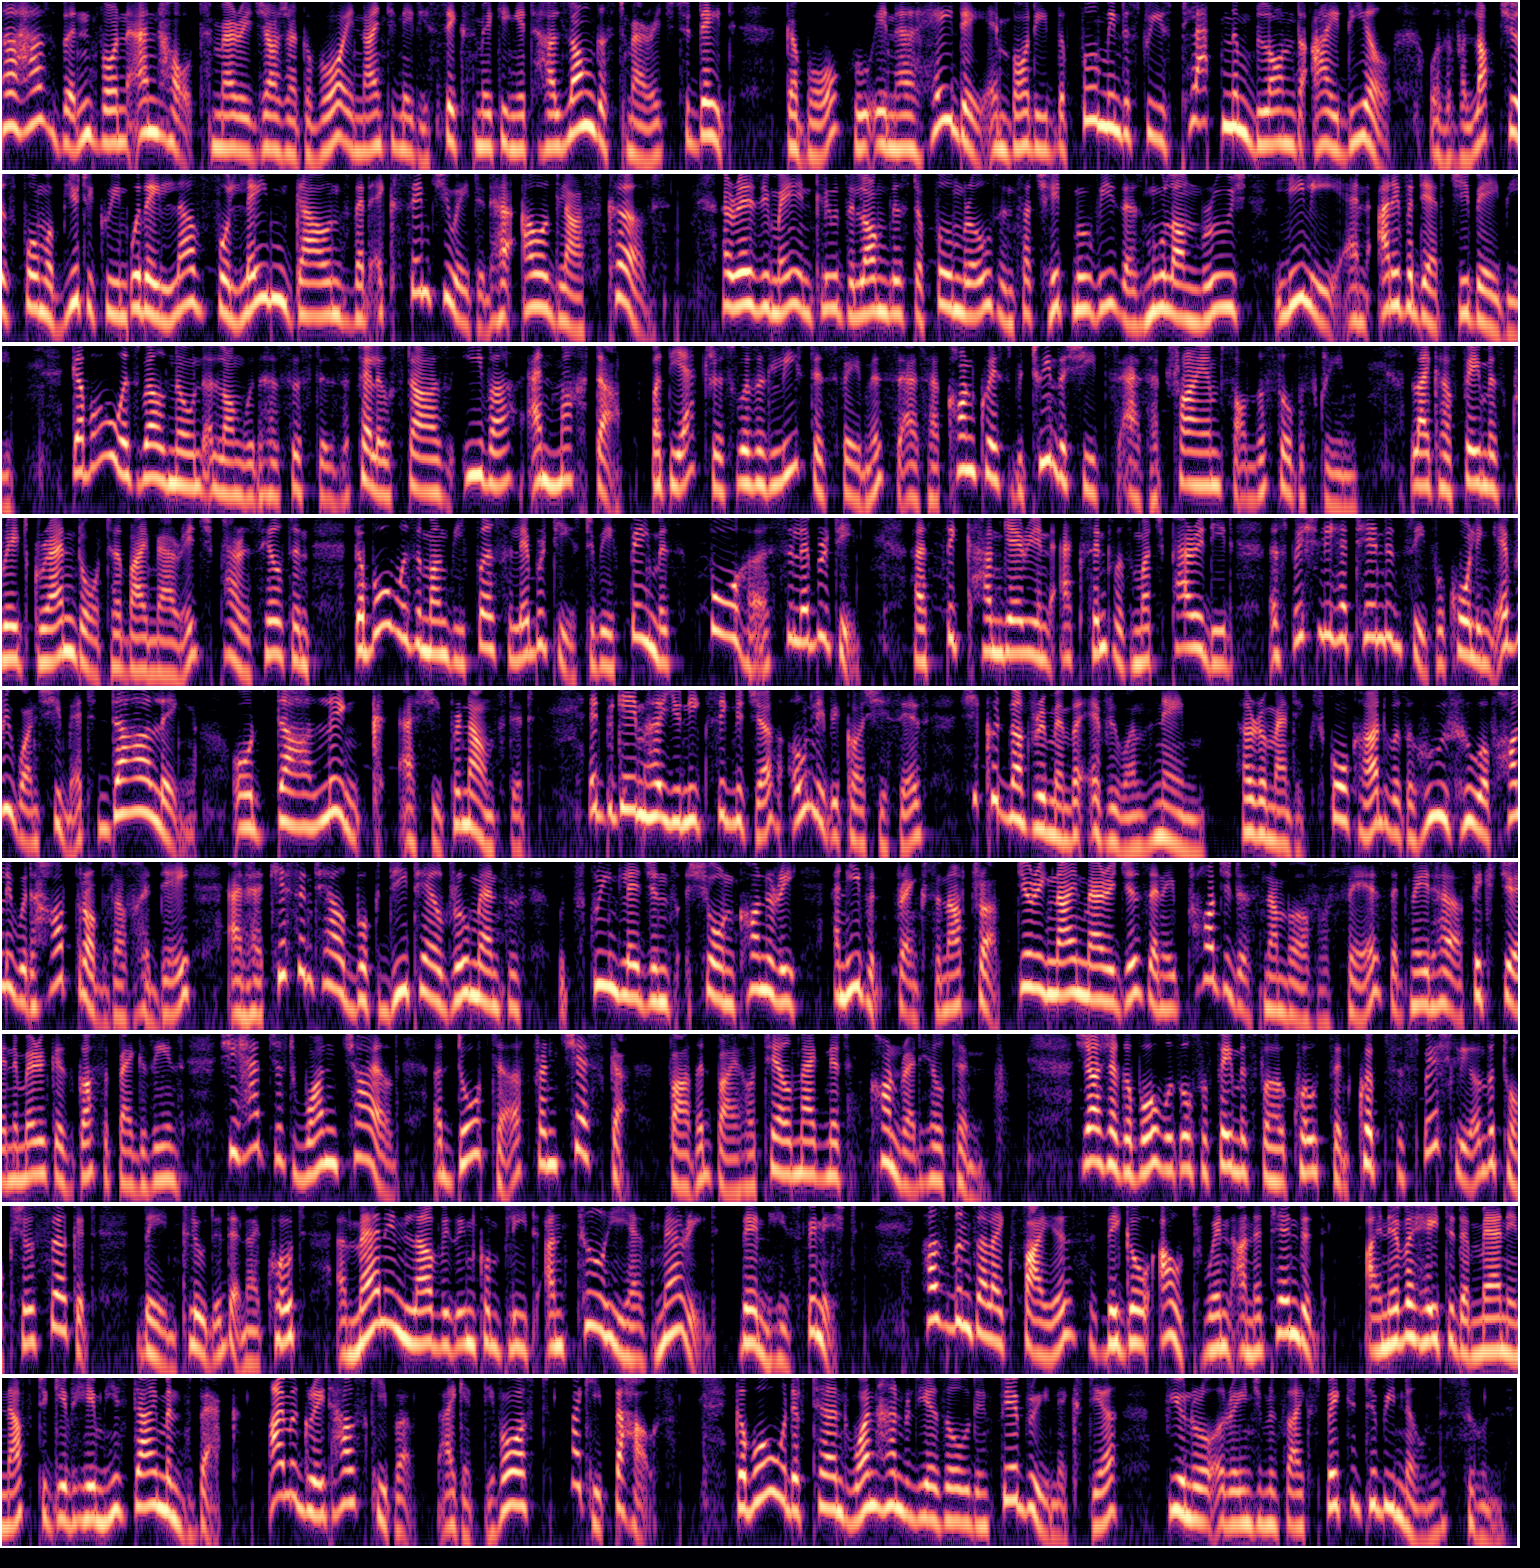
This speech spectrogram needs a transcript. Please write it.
Her husband, Von Anhalt, married Zsa Zsa Gabor in 1986, making it her longest marriage to date. Gabor, who in her heyday embodied the film industry's platinum blonde ideal, was a voluptuous former beauty queen with a love for lame gowns that accentuated her hourglass curves. Her resume includes a long list of film roles in such hit movies as Moulin Rouge, Lili, and Arrivederci Baby. Gabor was well known along with her sisters, fellow stars Eva and Magda, but the actress was at least as famous as her conquest between the sheets as her triumphs on the silver screen. Like her famous great granddaughter by marriage, Paris Hilton, Gabor was among the first celebrities to be famous for her celebrity. Her thick Hungarian accent was much parodied, especially her tendency for calling everyone she met darling, or darlink, as she pronounced it. It became her unique signature only because she says she could not remember everyone's name. Her romantic scorecard was a who's who of Hollywood heartthrobs of her day, and her kiss and tell book detailed romances with screen legends Sean Connery and even Frank Sinatra. During nine marriages and a prodigious number of affairs that made her a fixture in America's gossip magazines, she had just one child, a daughter, Francesca, fathered by hotel magnate Conrad Hilton. Zsa Gabor was also famous for her quotes and quips, especially on the talk show circuit. They included, and I quote, A man in love is incomplete until he has married. Then he's finished. Husbands are like fires, they go out when unattended. I never hated a man enough to give him his diamonds back. I'm a great housekeeper. I get divorced, I keep the house. Gabor would have turned 100 years old in February next year. Funeral arrangements are expected to be known soon.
